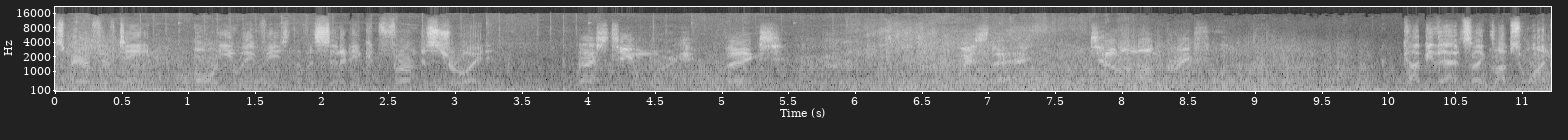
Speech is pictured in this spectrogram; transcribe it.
Spare 15. All UAVs in the vicinity confirmed destroyed. Nice teamwork. Thanks. Who is that? Tell him I'm grateful. Copy Copy that, Cyclops 1.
